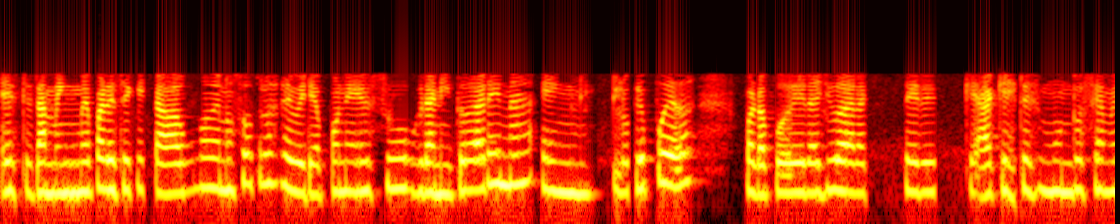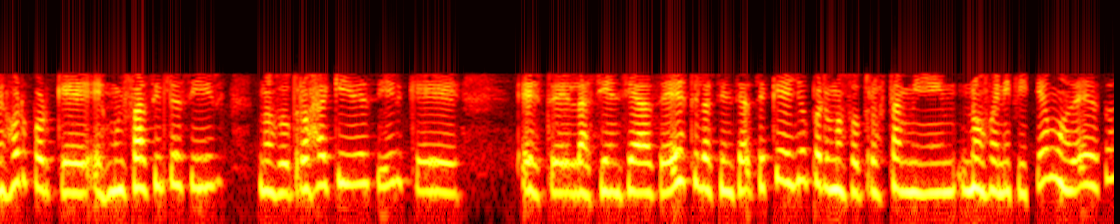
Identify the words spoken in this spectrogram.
este también me parece que cada uno de nosotros debería poner su granito de arena en lo que pueda para poder ayudar a hacer que a que este mundo sea mejor porque es muy fácil decir nosotros aquí decir que este la ciencia hace esto y la ciencia hace aquello pero nosotros también nos beneficiamos de eso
